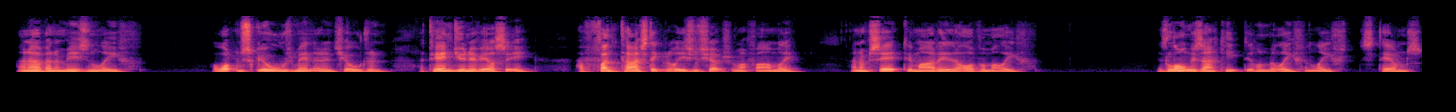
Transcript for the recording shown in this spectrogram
and I have an amazing life. I work in schools mentoring children, attend university, have fantastic relationships with my family, and I'm set to marry the love of my life. As long as I keep dealing with life in life's terms,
